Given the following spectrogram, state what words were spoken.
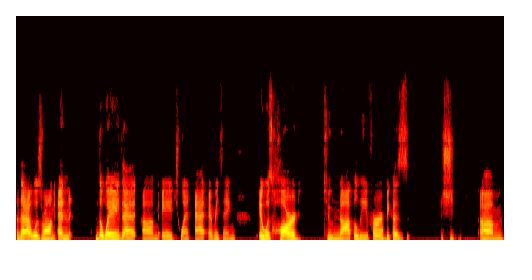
that was wrong. And the way that um, H went at everything, it was hard to not believe her because she um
